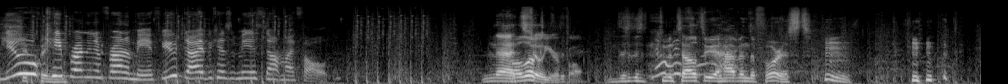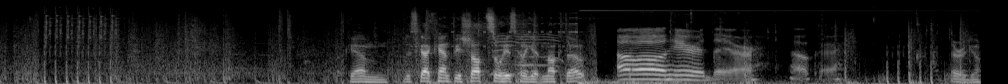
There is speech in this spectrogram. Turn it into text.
You Shipping. keep running in front of me. If you die because of me, it's not my fault. Nah, Oh, it's look. still your fault. This is the No, mentality you not. have in the forest. Hmm. okay, um, this guy can't be shot, so he's gonna get knocked out. Oh, here they are. Okay. There we go.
